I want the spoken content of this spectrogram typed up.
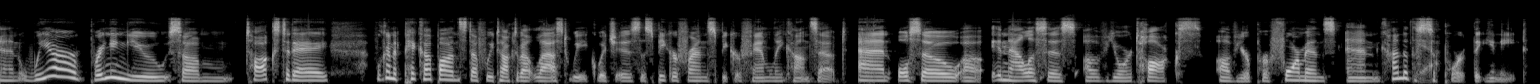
And we are bringing you some talks today. We're going to pick up on stuff we talked about last week, which is the speaker friend, speaker family concept, and also uh, analysis of your talks, of your performance, and kind of the yeah. support that you need.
